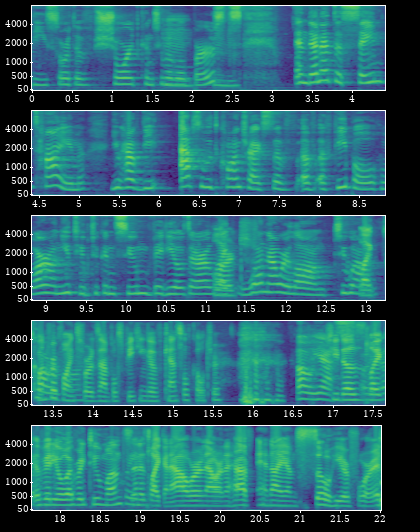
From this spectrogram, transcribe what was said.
these sort of short consumable bursts. And then at the same time you have the absolute contrast of, of, of people who are on youtube to consume videos that are Large. like one hour long two hours Like two hours ContraPoints, long. for example, speaking of cancel culture. Oh yeah. She does like a video every two months and it's like an hour, an hour and a half, and I am so here for it.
